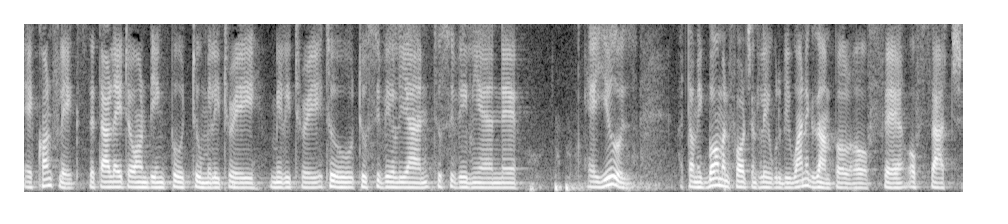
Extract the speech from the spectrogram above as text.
uh, conflicts that are later on being put to military, military to, to civilian, to civilian use. Atomic bomb, unfortunately, will be one example of, of such,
